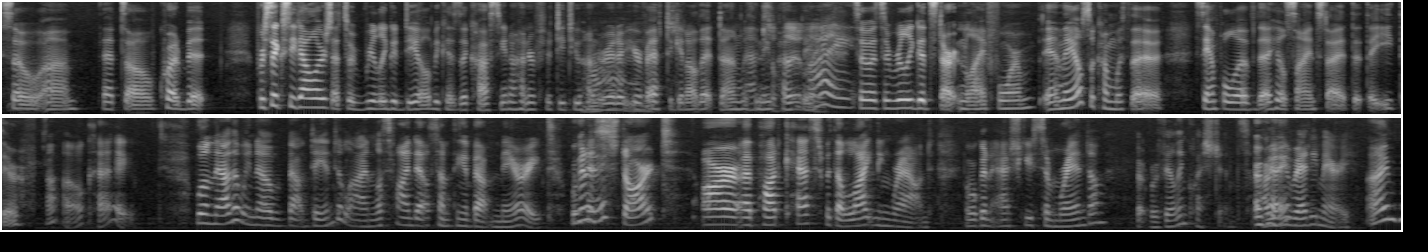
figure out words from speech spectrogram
So um, that's all quite a bit. For sixty dollars, that's a really good deal because it costs you know 150 200 at your vet to get all that done with a new Absolutely. puppy. Right. So it's a really good start in life for them. And they also come with a sample of the Hill Science diet that they eat there. Oh, okay. Well, now that we know about Dandelion, let's find out something about Mary. We're going to start our uh, podcast with a lightning round, and we're going to ask you some random but revealing questions. Are you ready, Mary? I'm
